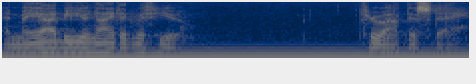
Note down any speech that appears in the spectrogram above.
And may I be united with you throughout this day.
